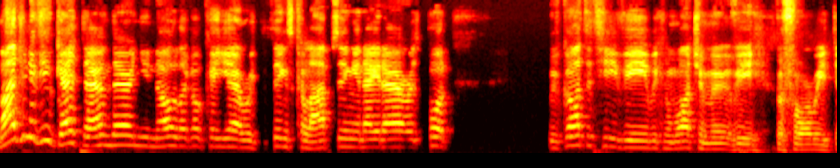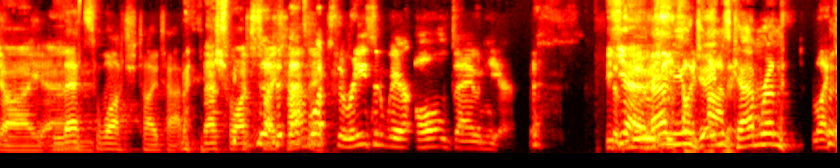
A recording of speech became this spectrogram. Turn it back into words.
Imagine if you get down there and you know, like, okay, yeah, we're things collapsing in eight hours, but we've got the TV. We can watch a movie before we die. and Let's watch Titanic. let's watch Titanic. That's what's the reason we're all down here. yeah, movie. Damn you, James Cameron. Like,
